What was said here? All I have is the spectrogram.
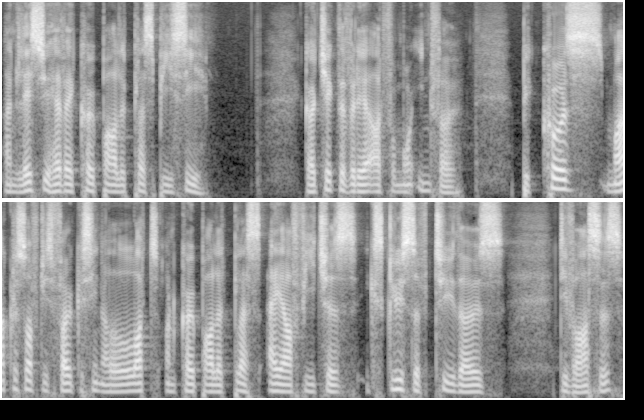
unless you have a Copilot Plus PC. Go check the video out for more info. Because Microsoft is focusing a lot on Copilot Plus AI features exclusive to those devices.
